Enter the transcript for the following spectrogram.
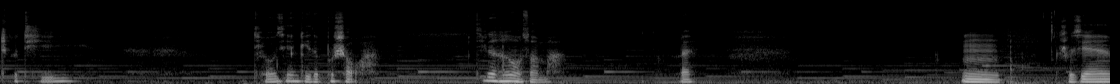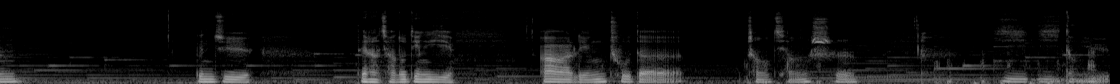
这个题。条件给的不少啊，应该很好算吧？来，嗯，首先根据电场强度定义，R 零处的场强是 E 一等于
